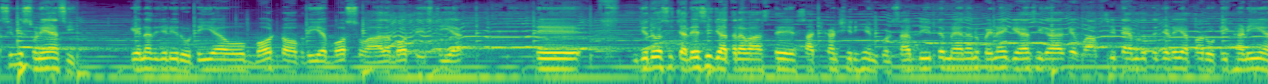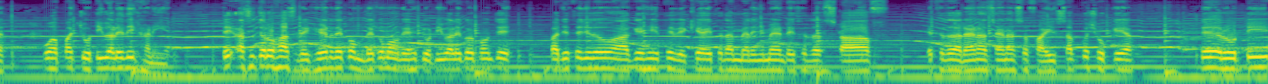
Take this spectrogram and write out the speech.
ਅਸੀਂ ਵੀ ਸੁਣਿਆ ਸੀ ਕਿ ਇਹਨਾਂ ਦੀ ਜਿਹੜੀ ਰੋਟੀ ਆ, ਉਹ ਬਹੁਤ ਟੌਪ ਦੀ ਆ, ਬਹੁਤ ਸਵਾਦ ਆ, ਬਹੁਤ ਟੇਸਟੀ ਆ। ਤੇ ਜਦੋਂ ਅਸੀਂ ਚੱਲੇ ਸੀ ਯਾਤਰਾ ਵਾਸਤੇ ਸੱਚਖੰਡ ਸ੍ਰੀ ਹੇਮਕੁੰਟ ਸਾਹਿਬ ਦੀ, ਤੇ ਮੈਂ ਇਹਨਾਂ ਨੂੰ ਪਹਿਲਾਂ ਹੀ ਕਿਹਾ ਸੀਗਾ ਕਿ ਵਾਪਸੀ ਟਾਈਮ ਦੇ ਉੱਤੇ ਜਿਹੜੀ ਆਪਾਂ ਰੋਟੀ ਖਾਣੀ ਆ, ਉਹ ਆਪਾਂ ਚੋਟੀ ਵਾਲੇ ਦੀ ਖਾਣੀ ਆ। ਤੇ ਅਸੀਂ ਚਲੋ ਹੱਸਦੇ, ਖੇਡਦੇ, ਘੁੰਮਦੇ, ਘੁਮਾਉਂਦੇ ਅਸੀਂ ਚੋਟੀ ਵਾਲੇ ਕੋਲ ਪਹੁੰਚੇ। ਪਰ ਜਿੱਥੇ ਜਦੋਂ ਆ ਕੇ ਅਸੀਂ ਇੱਥੇ ਵੇਖਿਆ, ਇੱਥੇ ਦਾ ਮੈਨੇਜਮੈਂਟ ਇੱਥੇ ਦਾ ਸਟਾਫ ਇੱਥੇ ਦਾ ਰਹਿਣਾ ਸਹਿਣਾ, ਸਫ਼ਾਈ ਸਭ ਕੁਝ ਓਕੇ ਆ। ਤੇ ਰੋਟੀ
